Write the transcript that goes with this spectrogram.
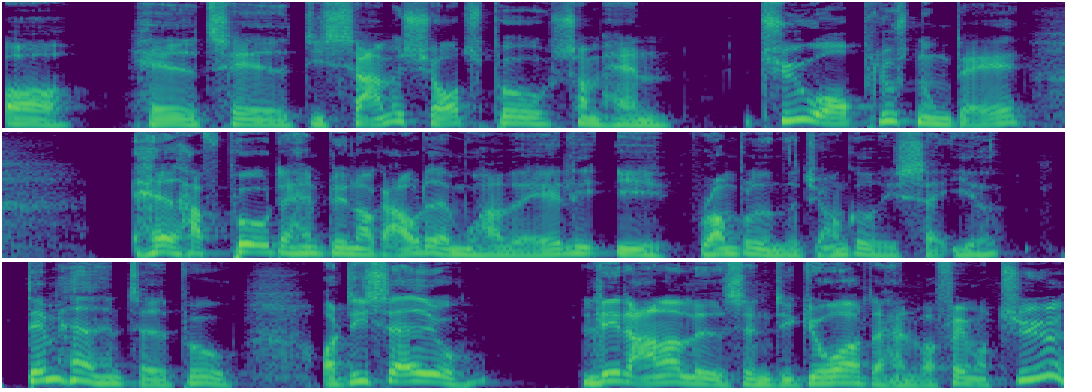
og havde taget de samme shorts på, som han 20 år plus nogle dage havde haft på, da han blev knockoutet af Muhammad Ali i Rumble in the Jungle i Zaire. Dem havde han taget på, og de sad jo lidt anderledes, end de gjorde, da han var 25.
